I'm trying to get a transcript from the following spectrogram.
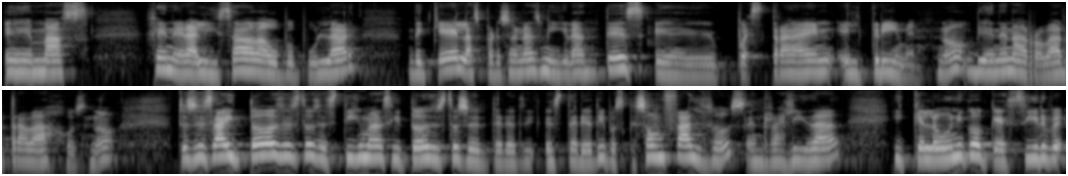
eh, más generalizada o popular de que las personas migrantes eh, pues traen el crimen, ¿no? Vienen a robar trabajos, ¿no? Entonces hay todos estos estigmas y todos estos estereotipos que son falsos en realidad y que lo único que sirve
